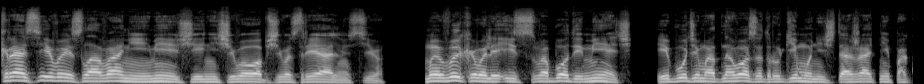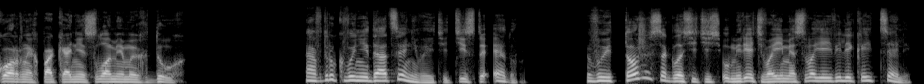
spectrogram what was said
Красивые слова, не имеющие ничего общего с реальностью. Мы выковали из свободы меч и будем одного за другим уничтожать непокорных, пока не сломим их дух. А вдруг вы недооцениваете Тисты Эдур? Вы тоже согласитесь умереть во имя своей великой цели?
